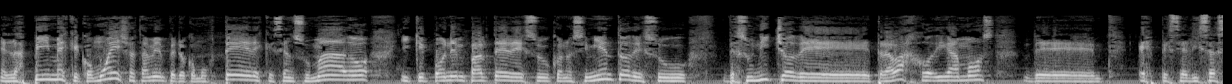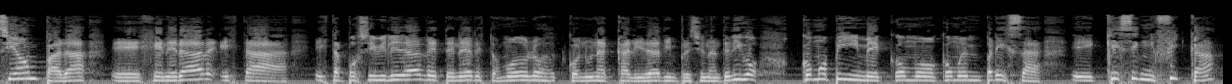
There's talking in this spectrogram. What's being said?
En las pymes que como ellos también, pero como ustedes, que se han sumado y que ponen parte de su conocimiento de su, de su nicho de trabajo, digamos, de especialización para eh, generar esta, esta posibilidad de tener estos módulos con una calidad impresionante. Digo, como pyme, como, como empresa, eh, ¿qué significa?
